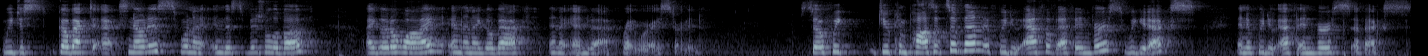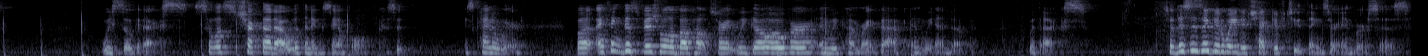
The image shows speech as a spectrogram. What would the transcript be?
we just go back to x. Notice when I in this visual above, I go to y and then I go back and I end back right where I started. So if we do composites of them, if we do f of f inverse, we get x. And if we do f inverse of x, we still get x. So let's check that out with an example because it is kind of weird. But I think this visual above helps, right? We go over and we come right back and we end up with x. So this is a good way to check if two things are inverses.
